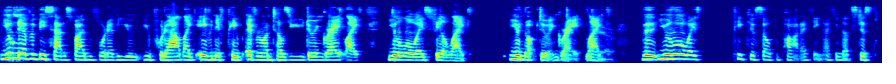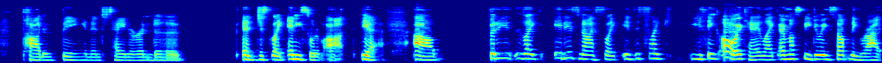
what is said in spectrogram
you'll never be satisfied with whatever you you put out. Like, even if people everyone tells you you're doing great, like you'll always feel like you're not doing great. Like Yeah. the you'll always pick yourself apart. I think. I think that's just part of being an entertainer and uh, and just like any sort of art. Yeah. Um, but it, like it is nice. Like it, it's like you think, oh, okay, like I must be doing something right.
